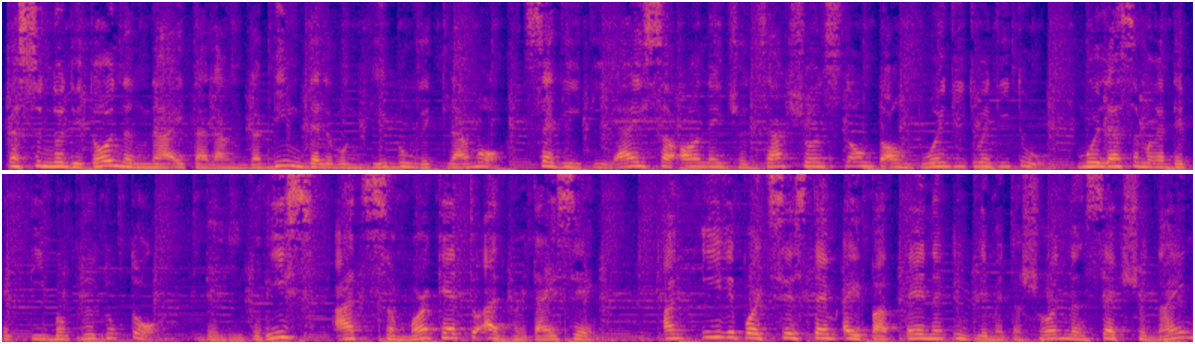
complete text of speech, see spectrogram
Kasunod ito ng naitalang 12,000 reklamo sa DTI sa online transactions noong taong 2022 mula sa mga depektibong produkto, deliveries at sa market to advertising. Ang e-report system ay parte ng implementasyon ng Section 9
